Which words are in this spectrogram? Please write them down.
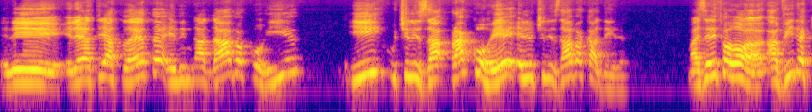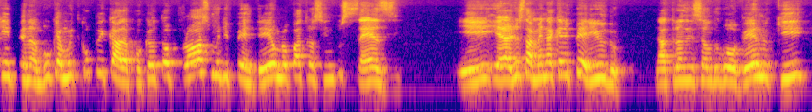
Ele, ele era triatleta, ele nadava, corria e utilizar para correr, ele utilizava a cadeira. Mas ele falou: ó, a vida aqui em Pernambuco é muito complicada, porque eu estou próximo de perder o meu patrocínio do SESI. E, e era justamente naquele período, na transição do governo, que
